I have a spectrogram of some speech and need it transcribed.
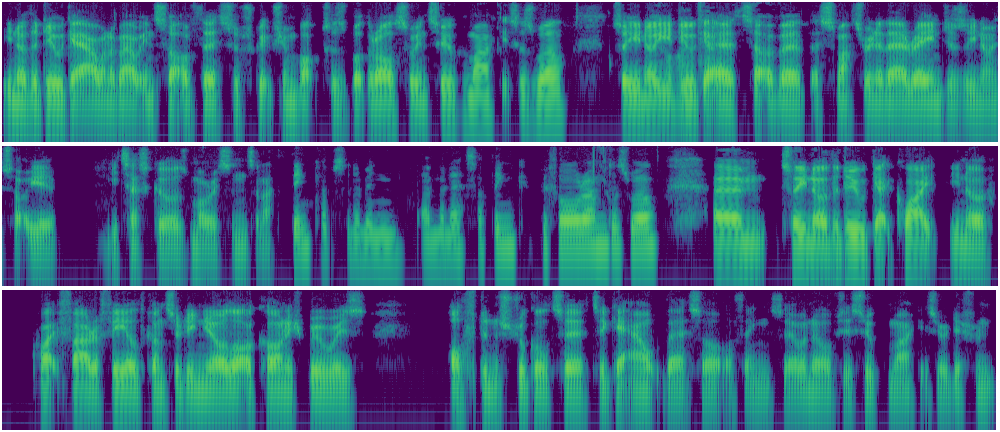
you know they do get out and about in sort of the subscription boxes but they're also in supermarkets as well so you know you oh, do okay. get a sort of a, a, smattering of their ranges you know in sort of your your Tesco's, Morrison's, and I think I've seen them in M&S, I think, beforehand as well. Um, so you know they do get quite you know quite far afield, considering you know a lot of Cornish breweries often struggle to to get out there, sort of thing. So I know obviously supermarkets are a different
